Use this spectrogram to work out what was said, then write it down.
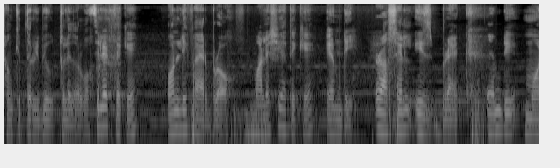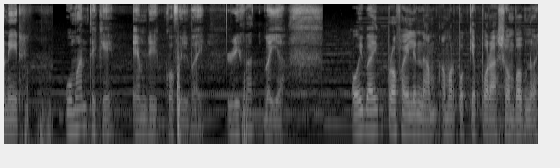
সংক্ষিপ্ত রিভিউ তুলে ধরবো। সিলেট থেকে অনলি ফায়ার ব্রো মালয়েশিয়া থেকে এমডি রাসেল ইজ ব্র্যাক এমডি মনির ওমান থেকে এমডি কফিল ভাই, রিফাত ভাইয়া। ওই ভাই প্রোফাইলের নাম আমার পক্ষে পড়া সম্ভব নয়।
